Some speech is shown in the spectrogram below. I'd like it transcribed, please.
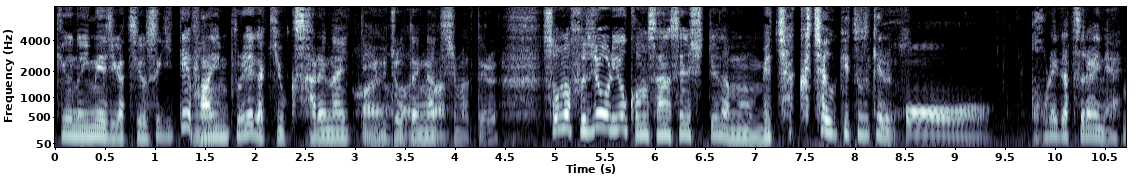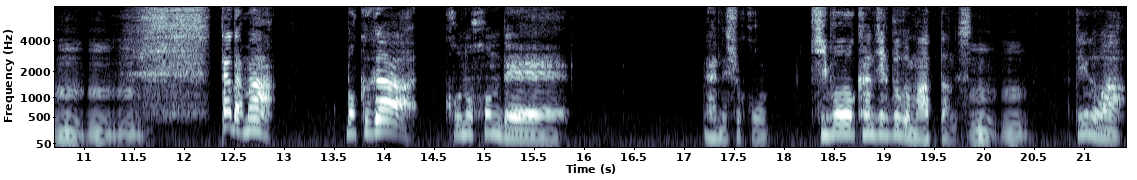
球のイメージが強すぎて、ファインプレーが記憶されないってはいう状態になってしまってる。その不条理をこの3選手っていうのはもうめちゃくちゃ受け続ける。ほこれが辛いね。う。うんうんうん。ただまあ、僕がこの本で、なんでしょう、こう、希望を感じる部分もあったんです。うんうん。っていうのは、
